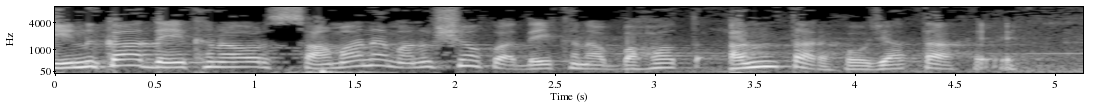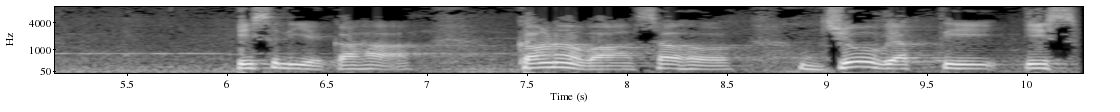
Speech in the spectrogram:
इनका देखना और सामान्य मनुष्यों का देखना बहुत अंतर हो जाता है। इसलिए कहा कण वासह जो व्यक्ति इस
